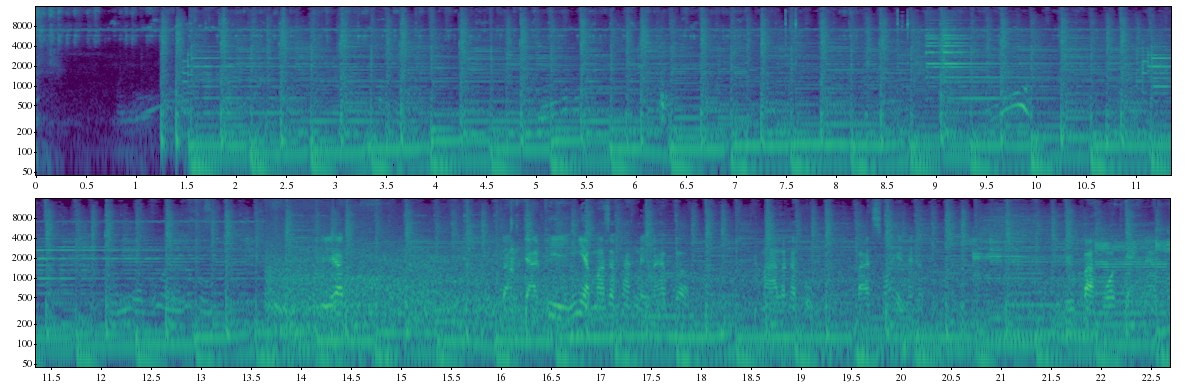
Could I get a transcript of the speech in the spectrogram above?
ดีครับ หลังจากที่เงียบมาสักพักหนึ่งนะครับ ก็มาแล้วครับผมปลาสร้อยนะครับ หรือปลาหัวแข็งนะครับ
